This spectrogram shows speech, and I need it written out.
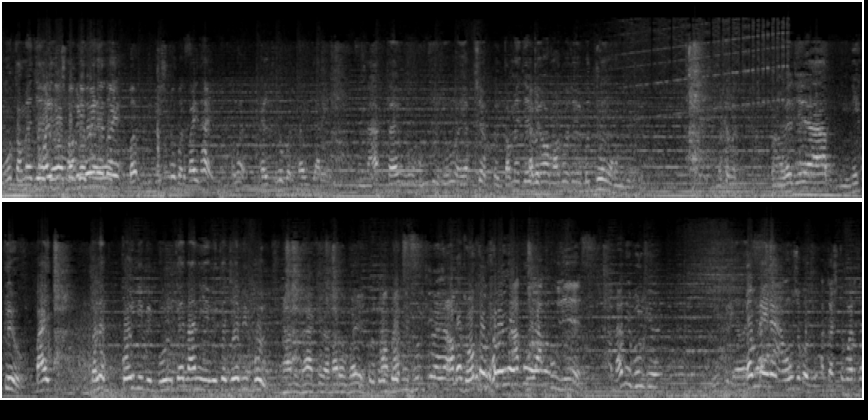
હું તમે જે કહેવા બગડી હોય ને તો માંગો એ બ- ડીશનું ભરપાઈ થાય તમારે હેલ્થનું ભરપાઈ. છો, ના થાય હું સમજુ છું એક્સેપ્ટ તમે જે કહેવા માંગો છો એ બધું હું સમજુ છું. હવે જે આ નીકળ્યું બાય ભલે કોઈની બી ભૂલ કે નાની એવી કે જે બી ભૂલ. ના કહેવાય મારો ભાઈ. નાની ભૂલ કહેવાય આપ જોતો ખરો આખું આખું. છે. નાની ભૂલ કહેવાય. ગમે ને હું શું કહું છું આ કસ્ટમર છે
